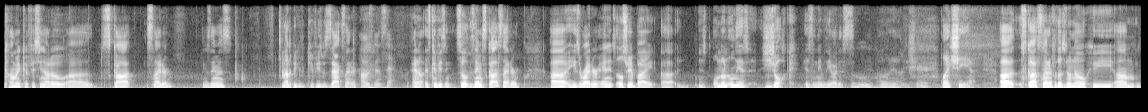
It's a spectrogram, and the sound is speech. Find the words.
comic aficionado uh, Scott Snyder, I think his name is. Not to be confused with Zack Snyder. I was gonna say. I know it's confusing. So his name is Scott Snyder. Uh, he's a writer, and it's illustrated by uh, known only as Jock is the name of the artist. Ooh, Oh yeah, you sure? like Shea. Uh, Scott Snyder, for those who don't know, he um,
